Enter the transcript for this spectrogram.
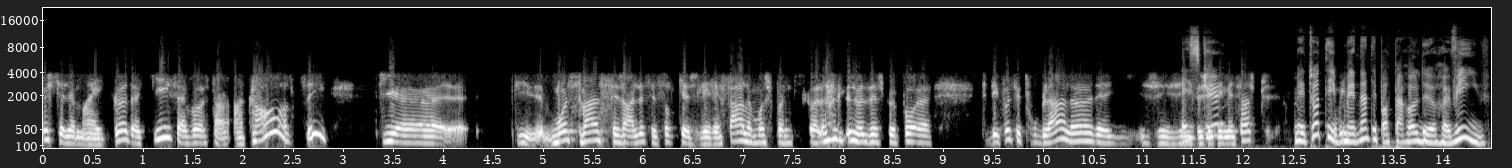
je j'étais le my God, ok, ça va encore, tu sais. Puis, puis moi souvent ces gens-là, c'est sûr que je les réfère. Là. Moi, je suis pas une psychologue. je veux dire, je peux pas. puis des fois, c'est troublant là. J'ai des messages. Mais toi, es, maintenant, t'es porte-parole de Revive.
